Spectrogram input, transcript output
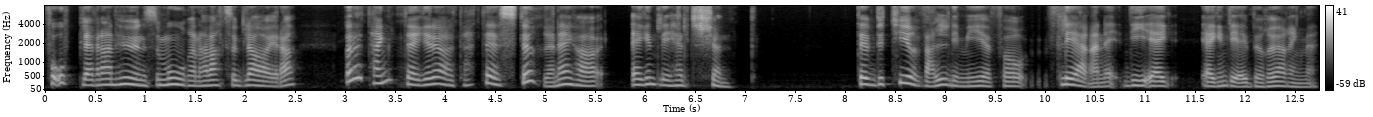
få oppleve den hunden som moren har vært så glad i. da. Og da tenkte jeg da at dette er større enn jeg har egentlig helt skjønt. Det betyr veldig mye for flere enn de jeg egentlig er i berøring med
